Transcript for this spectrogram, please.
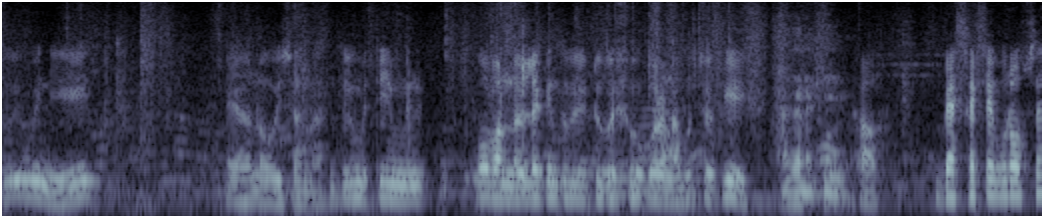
দুই মিনিট। এখনও হইছে না দুই মিনিট তিন মিনিট ওভার নইলে কিন্তু ইউটিউবে শো করে না বুঝছ কি? আচ্ছা হ্যাঁ। ব্যাক সাইডটা ঘুরাওছে।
